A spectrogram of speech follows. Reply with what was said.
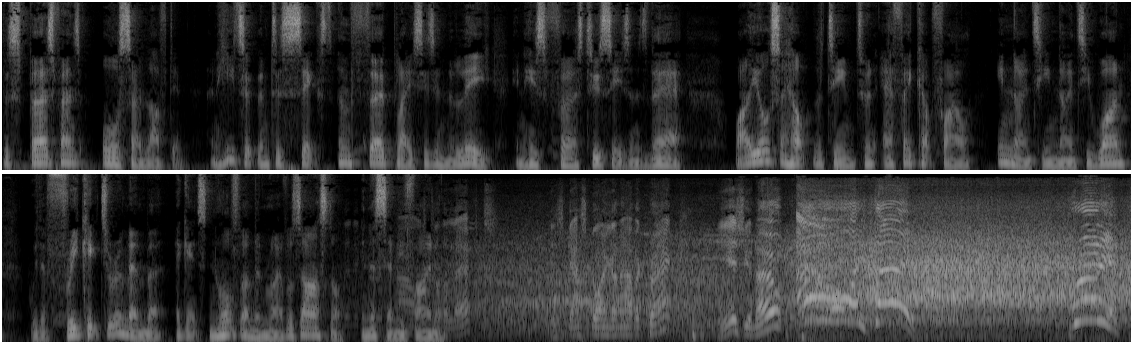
The Spurs fans also loved him, and he took them to sixth and third places in the league in his first two seasons there, while he also helped the team to an FA Cup final in 1991 with a free kick to remember against North London rivals Arsenal in the the left. Is Gascoigne going to have a crack? He is, you know. Oh, I say! Brilliant!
